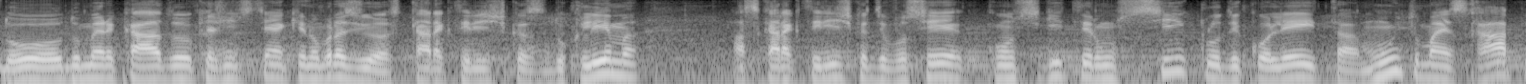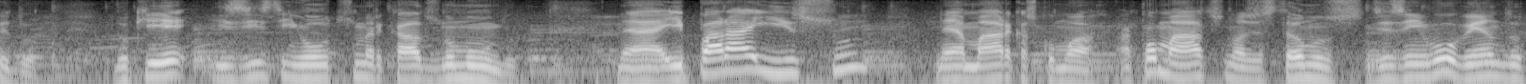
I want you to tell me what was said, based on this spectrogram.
do, do mercado que a gente tem aqui no Brasil, as características do clima, as características de você conseguir ter um ciclo de colheita muito mais rápido do que existe em outros mercados no mundo. Né? E para isso, né, marcas como a Komatsu, nós estamos desenvolvendo,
